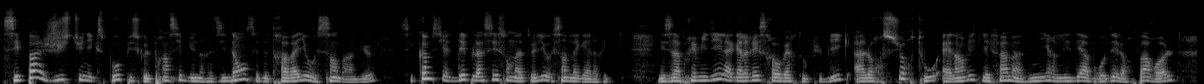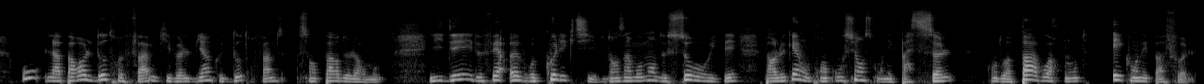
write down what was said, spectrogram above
C'est pas juste une expo, puisque le principe d'une résidence est de travailler au sein d'un lieu. C'est comme si elle déplaçait son atelier au sein de la galerie. Les après-midi, la galerie sera ouverte au public, alors surtout, elle invite les femmes à venir l'aider à broder leurs paroles ou la parole d'autres femmes qui veulent bien que d'autres femmes s'emparent de leurs mots. L'idée est de faire œuvre collective, dans un moment de sororité par lequel on prend conscience qu'on n'est pas seul, qu'on ne doit pas avoir honte et qu'on n'est pas folle.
